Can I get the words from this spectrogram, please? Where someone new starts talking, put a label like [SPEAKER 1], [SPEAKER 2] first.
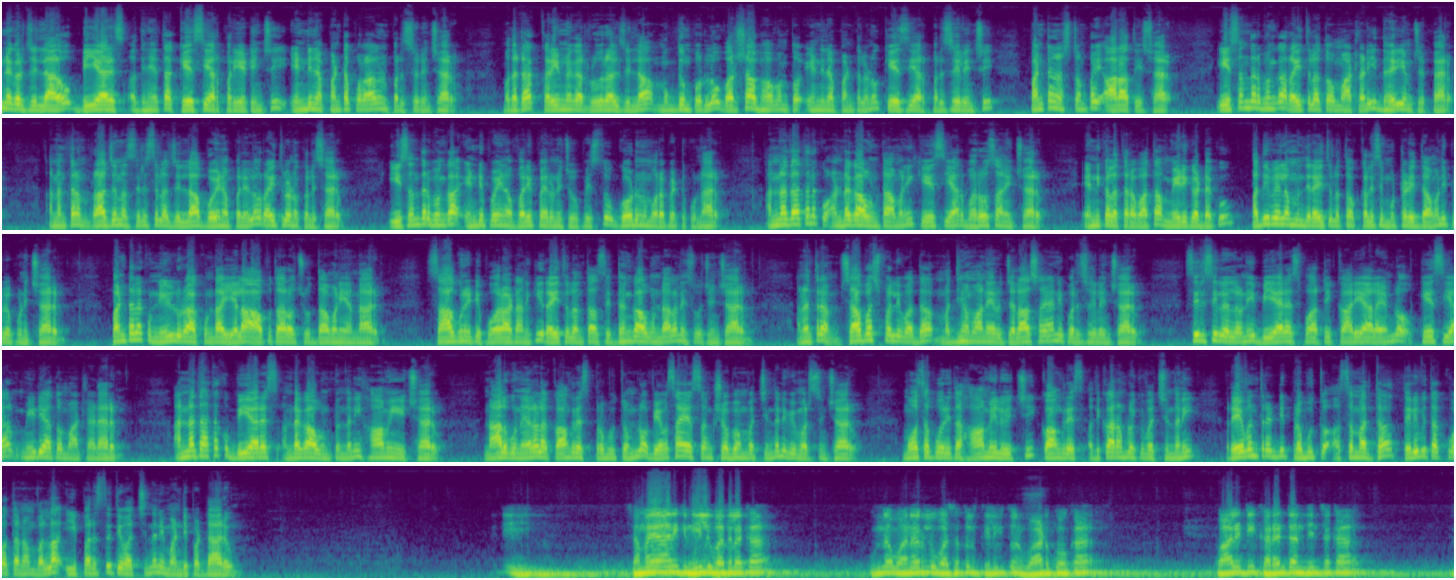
[SPEAKER 1] కరీంనగర్ జిల్లాలో బీఆర్ఎస్ అధినేత కేసీఆర్ పర్యటించి ఎండిన పంట పొలాలను పరిశీలించారు. మొదట కరీంనగర్ రూరల్ జిల్లా ముగ్దుంపూర్లో వర్షాభావంతో ఎండిన పంటలను కేసీఆర్ పరిశీలించి పంట నష్టంపై ఆరా తీశారు. ఈ సందర్భంగా రైతులతో మాట్లాడి ధైర్యం చెప్పారు. అనంతరం రాజన్న సిరిసిల్ల జిల్లా బోయినపల్లిలో రైతులను కలిశారు. ఈ సందర్భంగా ఎండిపోయిన వరి పైరుని చూపిస్తూ గోడును మొరపెట్టుకున్నారు. అన్నదాతలకు అండగా ఉంటామని కేసీఆర్ భరోసానిచ్చారు. ఎన్నికల తర్వాత మేడిగడ్డకు పదివేల మంది రైతులతో కలిసి ముట్టడిద్దామని పిలుపునిచ్చారు. పంటలకు నీళ్ళు రాకుండా ఎలా ఆపుతారో చూద్దామని అన్నారు. సాగునీటి పోరాటానికి రైతులంతా సిద్ధంగా ఉండాలని సూచించారు. అనంతరం షాబష్పల్లి వద్ద మధ్యమానేరు జలాశయాన్ని పరిశీలించారు. సిరిసిల్లలోని బీఆర్ఎస్ పార్టీ కార్యాలయంలో కేసీఆర్ మీడియాతో మాట్లాడారు. అన్నదాతకు బీఆర్ఎస్ అండగా ఉంటుందని హామీ ఇచ్చారు. నాలుగు నెలల కాంగ్రెస్ ప్రభుత్వంలో వ్యవసాయ సంక్షోభం వచ్చిందని విమర్శించారు. మోసపూరిత హామీలు ఇచ్చి కాంగ్రెస్ అధికారంలోకి వచ్చిందని రేవంత్ రెడ్డి ప్రభుత్వ అసమర్థ తెలివి తక్కువతనం వల్ల ఈ పరిస్థితి వచ్చిందని మండిపడ్డారు.
[SPEAKER 2] ఇది సమయానికి నీళ్ళు వదలక ఉన్న వనరులు వసతులు తెలివితో వాడుకోక క్వాలిటీ కరెంట్ అందించక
